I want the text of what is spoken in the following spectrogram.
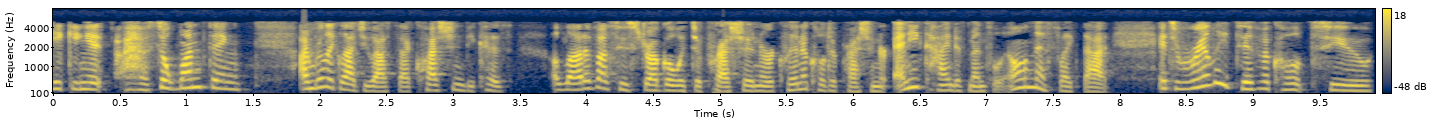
taking it. Uh, so, one thing, I'm really glad you asked that question because a lot of us who struggle with depression or clinical depression or any kind of mental illness like that, it's really difficult to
